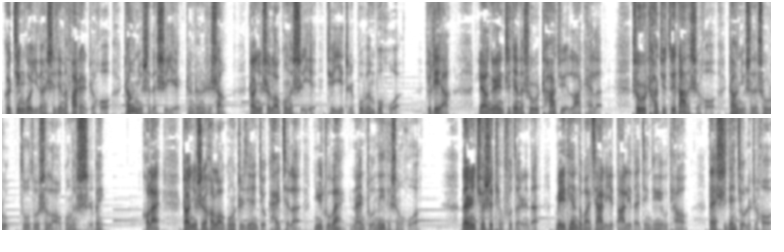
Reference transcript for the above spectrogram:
可经过一段时间的发展之后，张女士的事业蒸蒸日上，张女士老公的事业却一直不温不火。就这样，两个人之间的收入差距拉开了。收入差距最大的时候，张女士的收入足足是老公的十倍。后来，张女士和老公之间就开启了女主外男主内的生活。男人确实挺负责任的，每天都把家里打理得井井有条。但时间久了之后，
